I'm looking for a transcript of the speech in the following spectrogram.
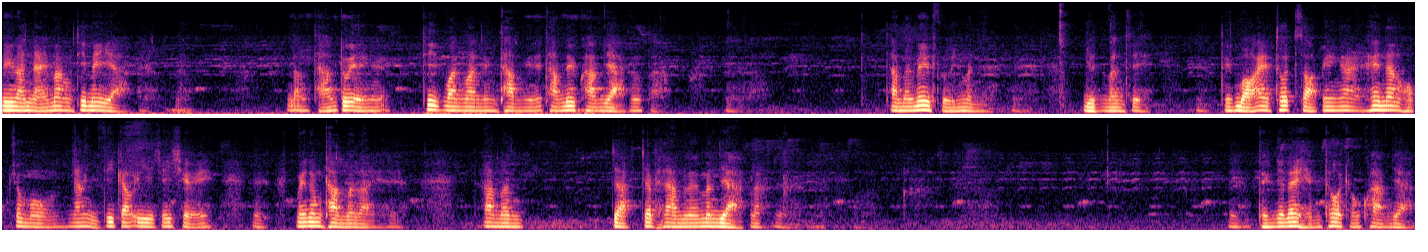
มีวันไหนมั่งที่ไม่อยากลองถามตัวเองที่วันวันหนึ่งทำอยู่นี่ทำด้วยความอยากหรือเปล่าทำมันไม่ฝืนมัน หยุดมันสิ ถึงบอกให้ทดสอบง่ายๆ ให้นั่งหกชั่วโมง นั่งอยู่ที่เก้าอี้เฉยๆ ไม่ต้องทำอะไร ถ้ามัน อยากจะทำอะไรมันอยากละถึงจะได้เห็นโทษของความอยาก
